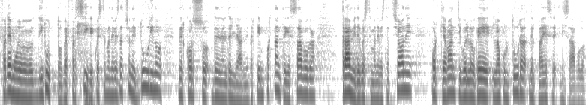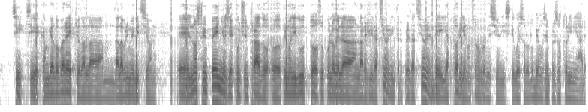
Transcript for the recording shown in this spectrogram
faremo di tutto per far sì che queste manifestazioni durino nel corso de, degli anni, perché è importante che Savoca tramite queste manifestazioni porti avanti quello che è la cultura del paese di Savoca. Sì, sì, è cambiato parecchio dalla, dalla prima edizione. E il nostro impegno si è concentrato eh, prima di tutto su quello che è la, la recitazione, l'interpretazione degli attori che non sono professionisti, questo lo dobbiamo sempre sottolineare,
